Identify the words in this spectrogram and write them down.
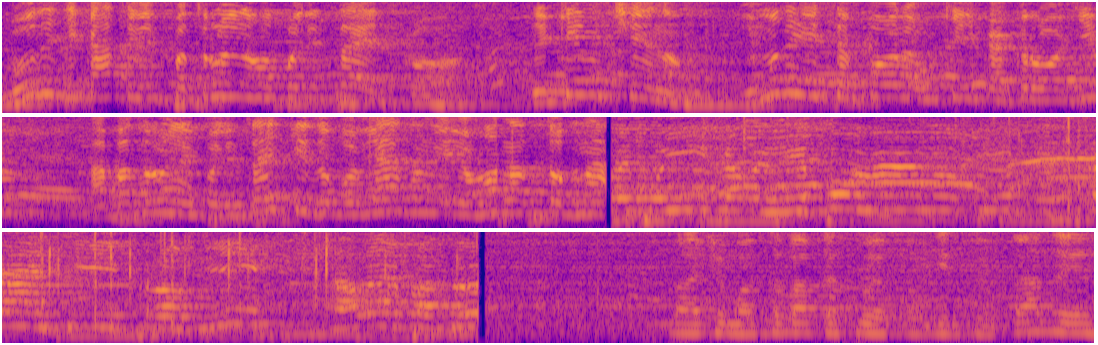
Буде тікати від патрульного поліцейського. Яким чином? Йому дається фора у кілька кроків, а патрульний поліцейський зобов'язаний його наздогнати. Ми поїхали непогано під станції пробіг, але патруль. Бачимо, собака свою поведінку вказує.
